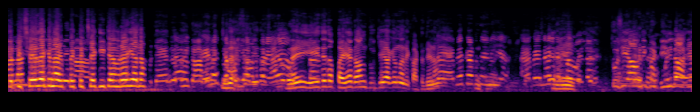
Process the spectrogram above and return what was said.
ਤੇ ਪਿੱਛੇ ਦੇ ਕਿੰਨਾ ਪਿ- ਪਿੱਛੇ ਕੀ ਟਾਈਮ ਰਹਿ ਗਿਆ ਪੰਚਾਇਤ ਦੇ ਤੁਸੀਂ ਤੁਸੀਂ 10 ਲੱਖ ਰੁਪਈਆ ਦੇ ਤਾਂ ਨਹੀਂ ਤਾਂ ਪਏ ਆ ਗਾਂ ਦੂਜੇ ਆ ਕੇ ਉਹਨਾਂ ਨੇ ਕੱਟ ਦੇਣਾ। ਲੈ ਐਵੇਂ ਕੱਟ ਦੇਣੀ ਆ। ਐਵੇਂ ਨਾ ਨਹੀਂ। ਕਰੋ। ਤੁਸੀਂ ਆਪਦੀ ਗੱਡੀ ਨਿਕਾ ਕੇ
